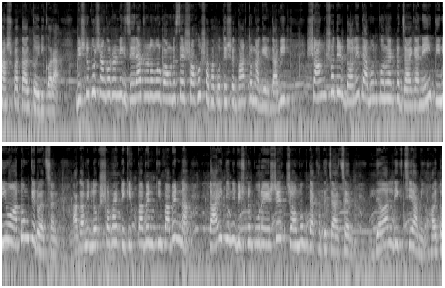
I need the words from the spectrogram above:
হাসপাতাল তৈরি করা। বিষ্ণুপুর সাংগঠনিক জেলা তৃণমূল কংগ্রেসের সহ সভাপতি সিদ্ধার্থ নাগের দাবি, সাংসদের দলে তেমন কোনো একটা জায়গা নেই, তিনিও আতঙ্কে রয়েছেন। আগামী লোকসভায় টিকিট পাবেন কি পাবেন না তাই তিনি বিষ্ণুপুরে এসে চমক দেখাতে চাইছেন। দেওয়াল লিখছি আমি হয়তো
